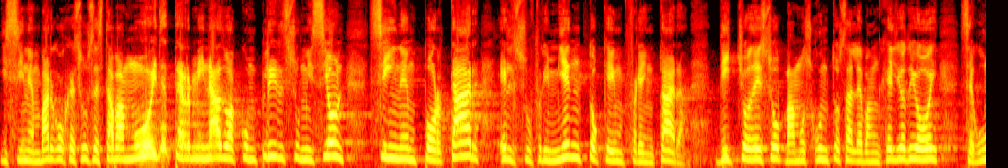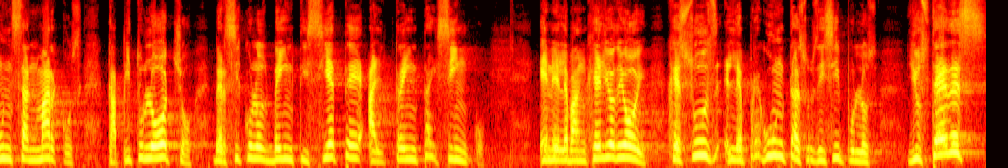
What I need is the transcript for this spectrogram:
Y sin embargo Jesús estaba muy determinado a cumplir su misión sin importar el sufrimiento que enfrentara. Dicho de eso, vamos juntos al Evangelio de hoy, según San Marcos, capítulo 8, versículos 27 al 35. En el Evangelio de hoy, Jesús le pregunta a sus discípulos, ¿y ustedes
